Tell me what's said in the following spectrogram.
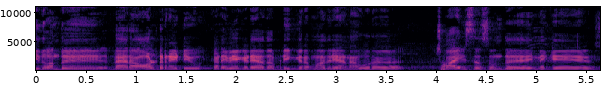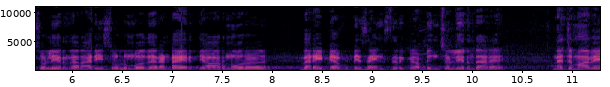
இது வந்து வேறு ஆல்டர்னேட்டிவ் கிடையவே கிடையாது அப்படிங்கிற மாதிரியான ஒரு சாய்ஸஸ் வந்து இன்றைக்கி சொல்லியிருந்தார். ஹரி சொல்லும்போது ரெண்டாயிரத்தி அறுநூறு வெரைட்டி ஆஃப் டிசைன்ஸ் இருக்குது அப்படின்னு சொல்லியிருந்தாரு. நிஜமாவே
